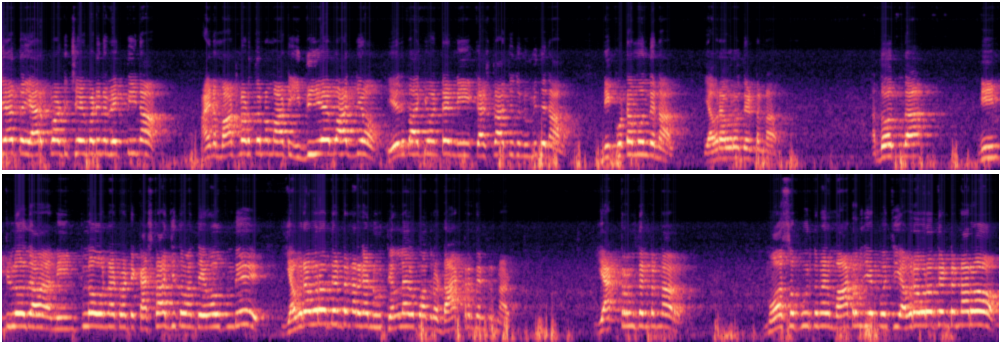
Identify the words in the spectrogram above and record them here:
చేత ఏర్పాటు చేయబడిన వ్యక్తిన ఆయన మాట్లాడుతున్న మాట ఇది ఏ భాగ్యం? ఏది భాగ్యం అంటే నీ కష్టార్జిత నువ్వు తినాలి. నీ కుటుంబం తినాలి. ఎవరెవరో తింటున్నారు. అర్థమవుతుందా? నీ ఇంటిలో దా- నీ ఇంట్లో ఉన్నటువంటి కష్టార్జితం అంతా ఏమవుతుంది? ఎవరెవరో తింటున్నారు కానీ నువ్వు తినలేకపోతున్నావు. డాక్టర్ తింటున్నాడు. యాక్టర్లు తింటున్నారు. మోసపూరితమైన మాటలు చెప్పొచ్చి ఎవరెవరో తింటున్నారో?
